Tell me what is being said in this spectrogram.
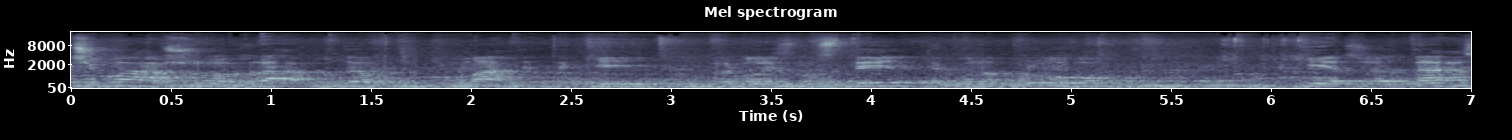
відчував, що гра буде мати такий приблизно стиль, таку напругу, такий ажіотаж.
